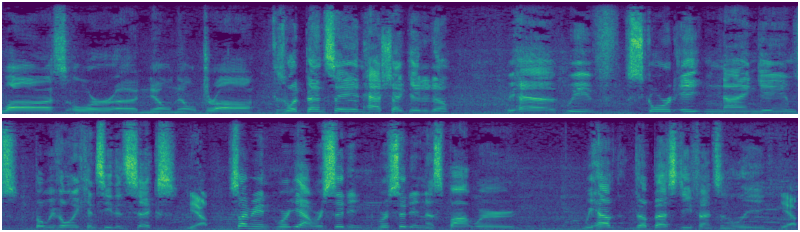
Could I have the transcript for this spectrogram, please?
loss or a nil nil draw. Because what Ben say in hashtag data dump, we have we've scored eight and nine games, but we've only conceded six. Yeah. So I mean, we're yeah, we're sitting we're sitting in a spot where we have the best defense in the league. Yep.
